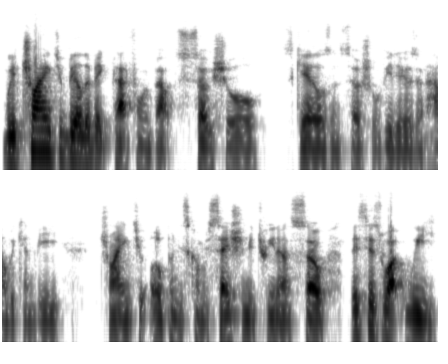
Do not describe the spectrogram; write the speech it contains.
we're trying to build a big platform about social skills and social videos and how we can be trying to open this conversation between us. So this is what we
